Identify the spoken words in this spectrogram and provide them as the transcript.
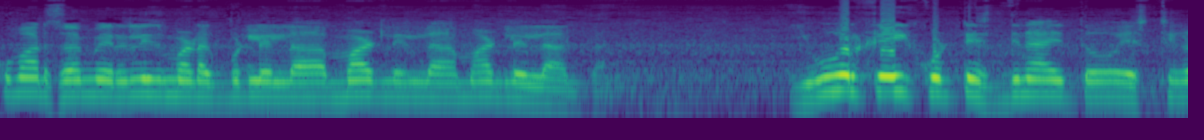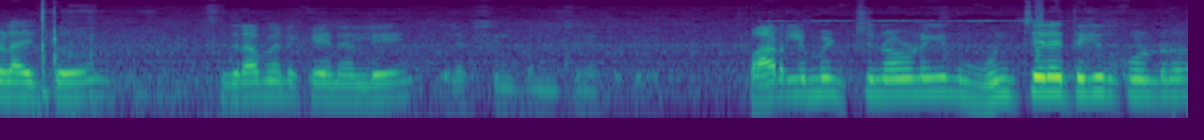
ಕುಮಾರಸ್ವಾಮಿ ರಿಲೀಸ್ ಮಾಡೋಕ್ಕೆ ಬಿಡಲಿಲ್ಲ ಮಾಡಲಿಲ್ಲ ಮಾಡಲಿಲ್ಲ ಅಂತ. ಇವ್ರ ಕೈ ಕೊಟ್ಟು ಎಷ್ಟು ದಿನ ಆಯಿತು ಎಷ್ಟು ತಿಂಗಳಾಯಿತು? ಸಿದ್ದರಾಮಯ್ಯ ಕೈನಲ್ಲಿ ಎಲೆಕ್ಷನ್ ಪಾರ್ಲಿಮೆಂಟ್ ಚುನಾವಣೆಗಿಂತ ಮುಂಚೆನೇ ತೆಗೆದುಕೊಂಡ್ರು.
